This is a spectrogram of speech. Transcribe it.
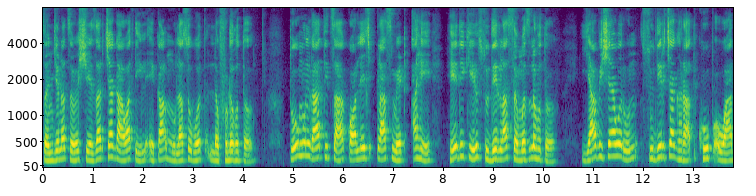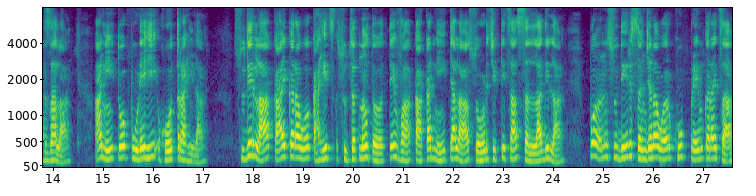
संजनाचं शेजारच्या गावातील एका मुलासोबत लफडं होतं. तो मुलगा तिचा कॉलेज क्लासमेट आहे हे देखील सुधीरला समजलं होतं. या विषयावरून सुधीरच्या घरात खूप वाद झाला आणि तो पुढेही होत राहिला. सुधीरला काय करावं काहीच सुचत नव्हतं तेव्हा काकांनी त्याला सोडचिठ्ठीचा सल्ला दिला. पण सुधीर संजनावर खूप प्रेम करायचा.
